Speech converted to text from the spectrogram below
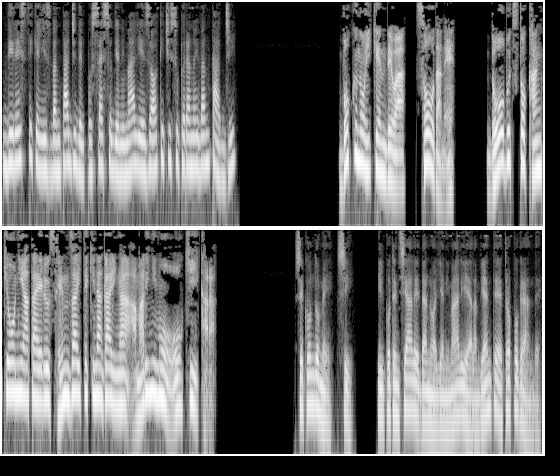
diresti che gli svantaggi del possesso di animali esotici superano i vantaggi? 僕の意見では、そうだね。動物と環境に与える潜在的な害があまりにも大きいから。Secondo me, sì. Il potenziale danno agli animali e all'ambiente è troppo grande.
